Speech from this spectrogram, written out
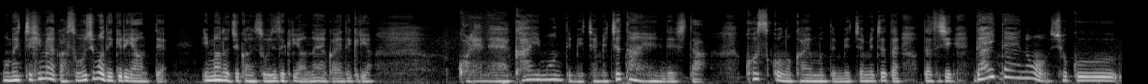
もうめっちゃ暇やから掃除もできるやんって。今の時間に掃除できるやん。なんやかんやできるやん。これね、買い物ってめちゃめちゃ大変でした。コスコの買い物ってめちゃめちゃ大変。私、大体の食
